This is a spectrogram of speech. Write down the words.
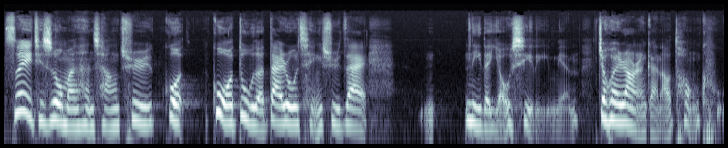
所以其实我们很常去过过度的带入情绪在。你的游戏里面就会让人感到痛苦，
